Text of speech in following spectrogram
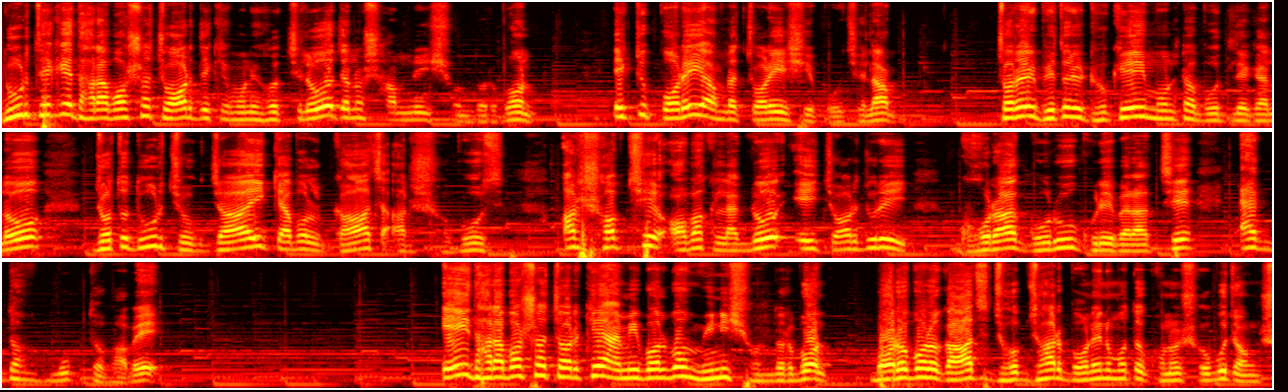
দূর থেকে ধারাবর্ষা চর দেখে মনে হচ্ছিল যেন সামনেই সুন্দরবন। একটু পরেই আমরা চরে এসে পৌঁছলাম। চরের ভেতরে ঢুকেই মনটা বদলে গেল। যত দূর চোখ যায়, কেবল গাছ আর সবুজ। আর সবচেয়ে অবাক লাগল, এই চর জুড়েই ঘোড়া, গরু ঘুরে বেড়াচ্ছে একদম মুক্তভাবে। এই ধারাবর্ষা চরকে আমি বলব মিনি সুন্দরবন। বড় বড় গাছ, ঝোপঝাড়, বনের মতো ঘন সবুজ অংশ।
